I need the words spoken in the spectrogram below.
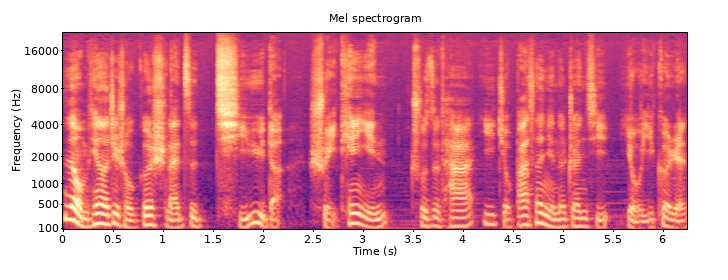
现在我们听到这首歌是来自齐豫的《水天吟》，出自他一九八三年的专辑《有一个人》。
